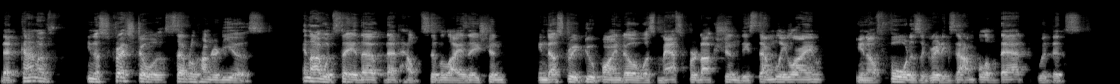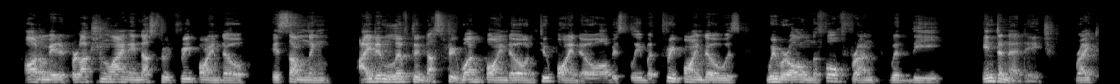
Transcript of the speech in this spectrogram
that kind of you know, stretched over several hundred years. And I would say that that helped civilization. Industry 2.0 was mass production, the assembly line. You know, Ford is a great example of that with its automated production line. Industry 3.0 is something I didn't live to Industry 1.0 and 2.0, obviously, but 3.0 was we were all in the forefront with the internet age, right?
